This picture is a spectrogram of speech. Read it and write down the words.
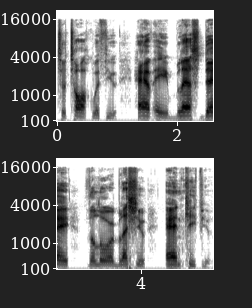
to talk with you. Have a blessed day. The Lord bless you and keep you.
